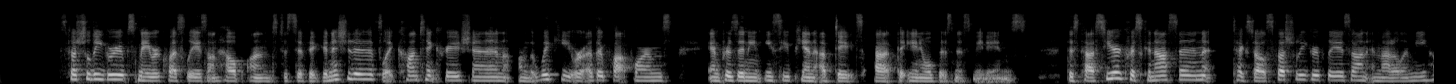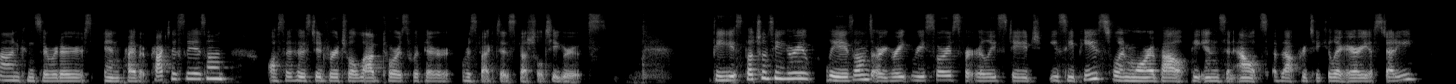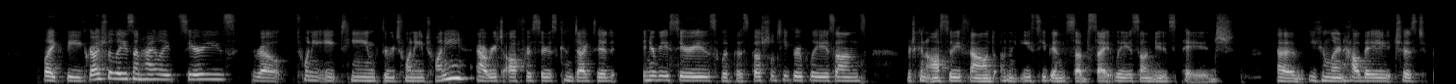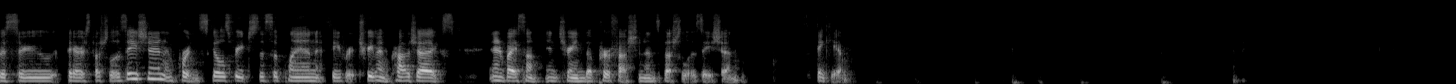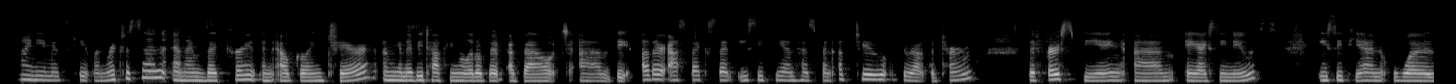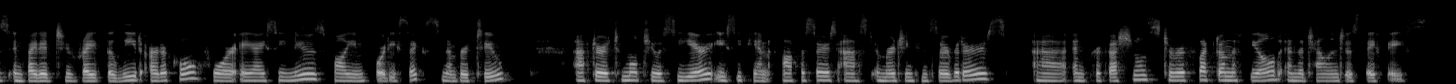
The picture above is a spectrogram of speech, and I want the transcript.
Specialty groups may request liaison help on specific initiatives like content creation on the wiki or other platforms and presenting ECPN updates at the annual business meetings. This past year, Chris Kanassen, Textile Specialty Group Liaison, and Madeline Mihan, Conservators in Private Practice Liaison, also hosted virtual lab tours with their respective specialty groups. The specialty group liaisons are a great resource for early stage ECPs to learn more about the ins and outs of that particular area of study. Like the Graduate Liaison Highlight series throughout 2018 through 2020, outreach officers conducted interview series with the specialty group liaisons, which can also be found on the ECPN subsite liaison news page. Um, you can learn how they chose to pursue their specialization, important skills for each discipline, favorite treatment projects, and advice on entering the profession and specialization. Thank you. My name is Caitlin Richardson, and I'm the current and outgoing chair. I'm going to be talking a little bit about um, the other aspects that ECPN has been up to throughout the term. The first being um, AIC News. ECPN was invited to write the lead article for AIC News, volume 46, number two. After a tumultuous year, ECPN officers asked emerging conservators uh, and professionals to reflect on the field and the challenges they face.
